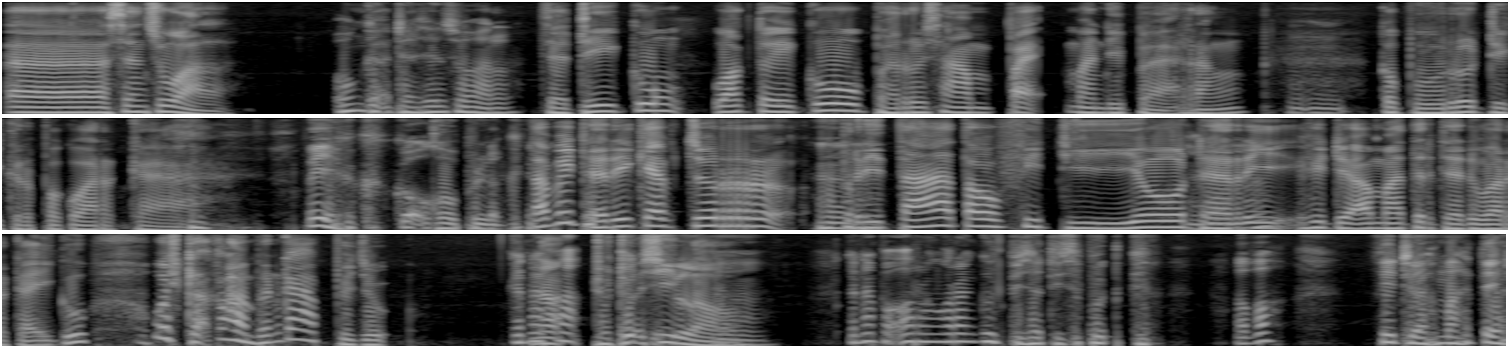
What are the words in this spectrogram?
eh, sensual. Oh enggak ada sensual. Jadi ku waktu itu baru sampai mandi bareng, Heeh. keburu digerebek warga. Ya kok goblok. Tapi dari capture berita atau video Hmm. dari video amatir dari warga itu, wes gak kelamben kabeh, Cuk. Kenapa Nah, duduk silo. Kenapa orang-orang itu bisa disebut apa? Video amatir,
